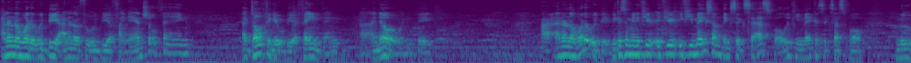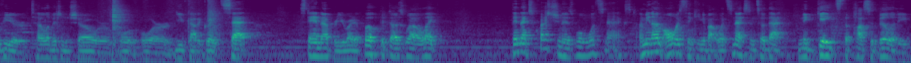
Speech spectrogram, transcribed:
I don't know what it would be. I don't know if it would be a financial thing. I don't think it would be a fame thing. I I know it wouldn't be. I, I don't know what it would be because I mean, if you if you if you make something successful, if you make a successful movie or television show, or or, or you've got a great set, stand up, or you write a book that does well, like the next question is, well, what's next? I mean, I'm always thinking about what's next, and so that negates the possibility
